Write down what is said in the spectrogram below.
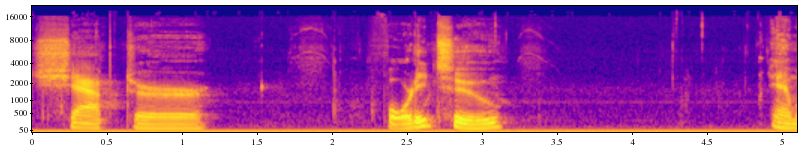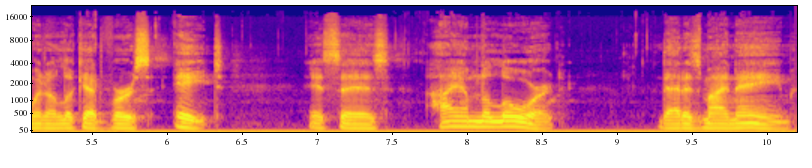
chapter 42, and we're going to look at verse 8. It says, I am the Lord, that is my name,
